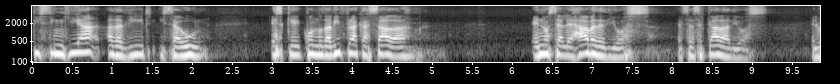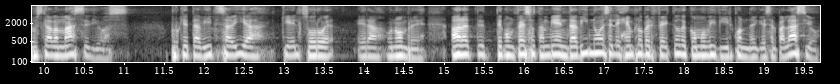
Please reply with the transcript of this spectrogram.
distinguía a David y Saúl es que cuando David fracasaba, él no se alejaba de Dios, él se acercaba a Dios, él buscaba más de Dios, porque David sabía que él solo era un hombre. Ahora te, confieso también, David no es el ejemplo perfecto de cómo vivir cuando llegues al palacio.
